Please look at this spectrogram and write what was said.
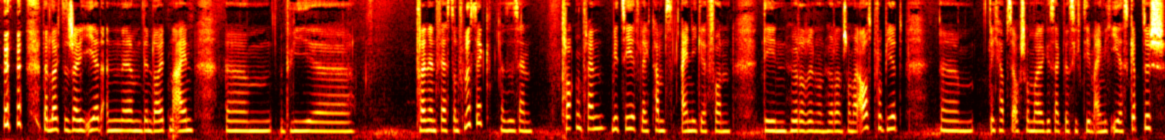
Dann leuchtet es wahrscheinlich eher an ähm, den Leuten ein. Ähm, wir trennen fest und flüssig. Das ist ein Trockentrenn-WC. Vielleicht haben es einige von den Hörerinnen und Hörern schon mal ausprobiert. Ähm, ich habe es auch schon mal gesagt, dass ich dem eigentlich eher skeptisch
